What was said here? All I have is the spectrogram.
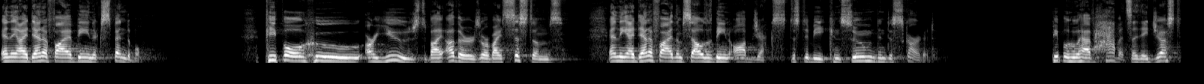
and they identify as being expendable. People who are used by others or by systems, and they identify themselves as being objects, just to be consumed and discarded. People who have habits that they just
